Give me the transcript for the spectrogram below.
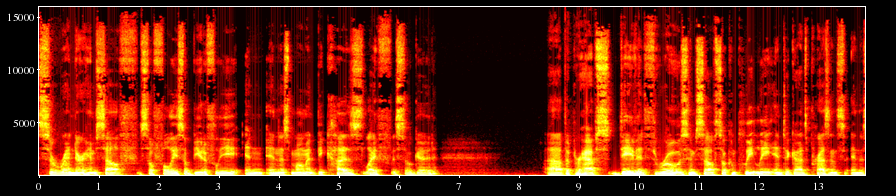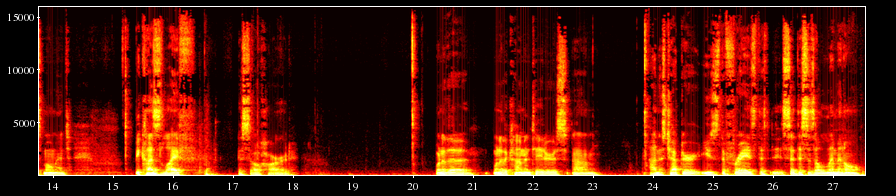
surrender himself so fully, so beautifully in, in this moment because life is so good. Uh, but perhaps David throws himself so completely into God's presence in this moment because life is so hard. One of the one of the commentators um, on this chapter used the phrase. This, said this is a liminal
